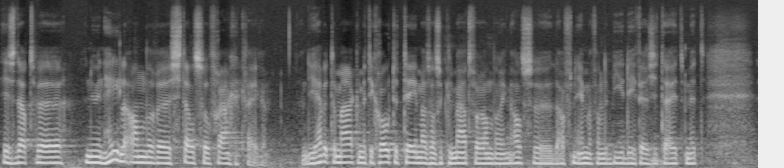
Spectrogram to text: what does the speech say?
is dat we nu een hele andere stelsel vragen krijgen. Die hebben te maken met die grote thema's als de klimaatverandering, als uh, de afnemen van de biodiversiteit, met uh,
